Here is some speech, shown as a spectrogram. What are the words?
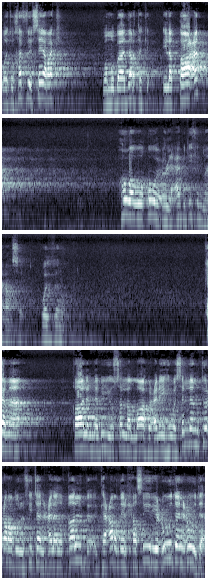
وتخفف سيرك ومبادرتك إلى الطاعة هو وقوع العبد في المعاصي والذنوب. كما قال النبي صلى الله عليه وسلم تعرض الفتن على القلب كعرض الحصير عودا عودا.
